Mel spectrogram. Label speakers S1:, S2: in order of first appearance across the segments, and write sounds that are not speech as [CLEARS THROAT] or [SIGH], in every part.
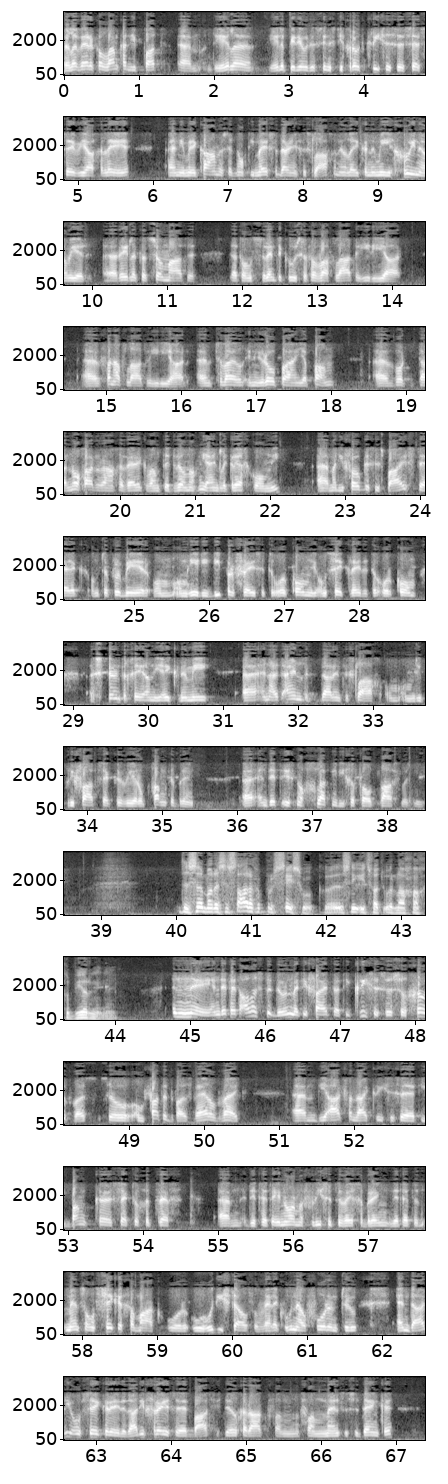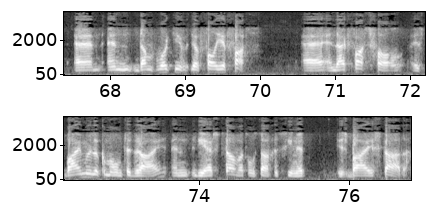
S1: Hulle werk al lank aan die pad. Ehm die hele die hele periode sinds die groot krisis 6, 7 jaar gelede en die Amerikaners het nog die meeste daarin geslagen en hulle ekonomie groei nou weer uh, redelijk tot zo'n mate dat ons rentekoersen verwacht later hierdie jaar. Uh, vanaf later hierdie jaar. Uh, terwijl in Europa en Japan uh, wordt daar nog harder aan gewerkt, want het wil nog niet eindelijk rechtkomen. Nie. Maar die focus is baie sterk om te proberen om, om hier die dieper vrezen te voorkomen, die onzekerheden te voorkomen, uh, steun te geven aan die economie uh, en uiteindelijk daarin te slagen om, om die privaatsector weer op gang te brengen. Uh, en dit is nog glad niet die geval plaatselijk nu.
S2: Dis maar dis 'n stadige proses ook. Dis nie iets wat oornag gaan gebeur nie, nee.
S1: Nee, en dit het alles te doen met die feit dat die crisis so groot was, so omvattend was wêreldwyd. Ehm um, die aard van daai krisis het die banksector getref. Ehm um, dit het enorme verliese teweeggebring. Dit het mense onseker gemaak oor hoe hoe die stelsel werk, hoe nou vorentoe. En daardie onsekerhede, daardie vrese het basies deel geraak van van mense se denke. Ehm en dan word jy dan val jy vas. Uh, en daai vasval is baie moeilik om om te draai en die herstel wat ons daar gesien het is baie stadig.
